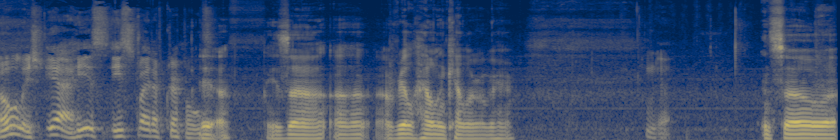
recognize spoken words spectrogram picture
Holy sh- yeah, he's he's straight up crippled. Yeah, he's uh, uh, a real Helen Keller over here. Yeah. And so,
